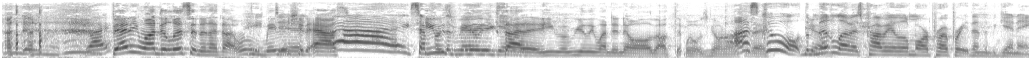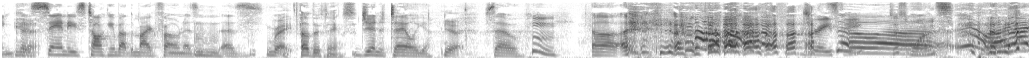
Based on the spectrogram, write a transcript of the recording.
Benny wanted to listen, and I thought, well, He maybe we did. should ask. Ah, except he for was the really beginning. excited. He really wanted to know all about the, what was going on. That's today. cool. The Yeah. middle of it's probably a little more appropriate than the beginning because Yeah. Mm-hmm. Sandy's talking about the microphone as as right other things genitalia. Yeah. So. Uh, Tracy. so, uh, Just once. yeah, I, I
